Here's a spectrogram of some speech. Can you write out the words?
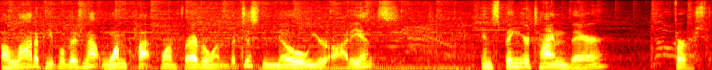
a lot of people, there's not one platform for everyone, but just know your audience and spend your time there first.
